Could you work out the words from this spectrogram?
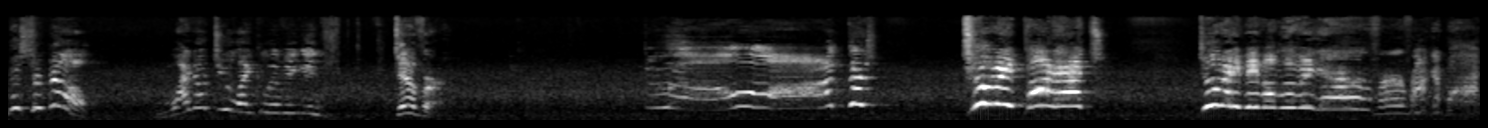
Mr. Bill, why don't you like living in Denver? Uh, there's too many potheads! Too many people moving here for rocket pot!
